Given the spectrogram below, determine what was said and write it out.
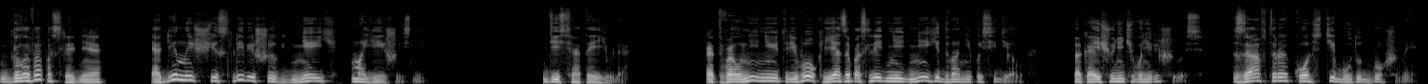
Глава последняя. Один из счастливейших дней моей жизни. 10 июля. От волнения и тревог я за последние дни едва не посидел. Пока еще ничего не решилось. Завтра кости будут брошены.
